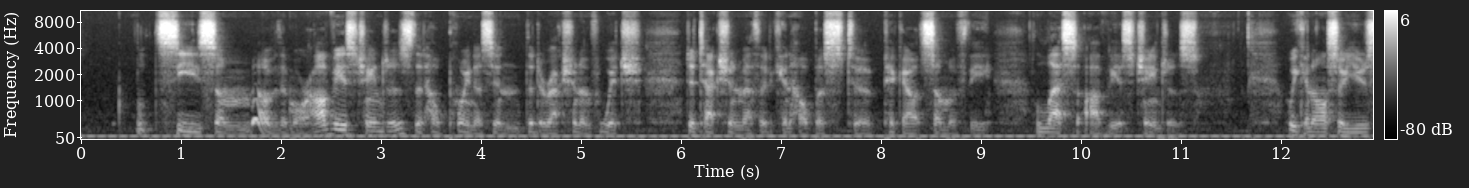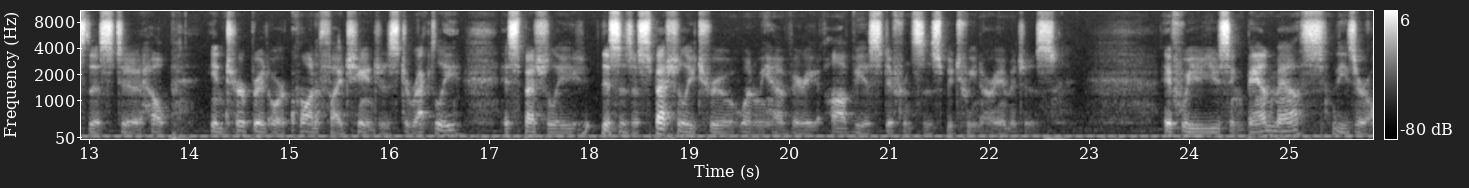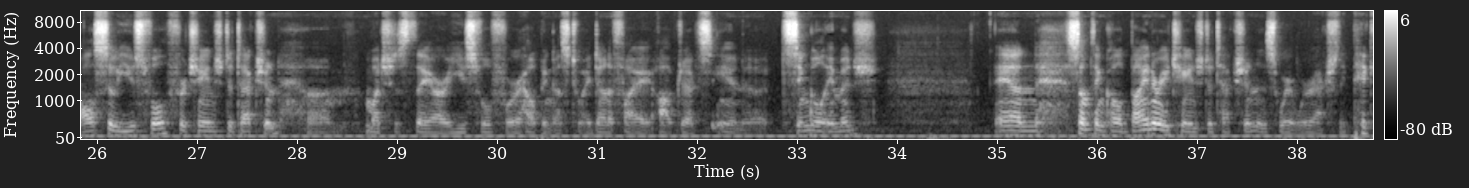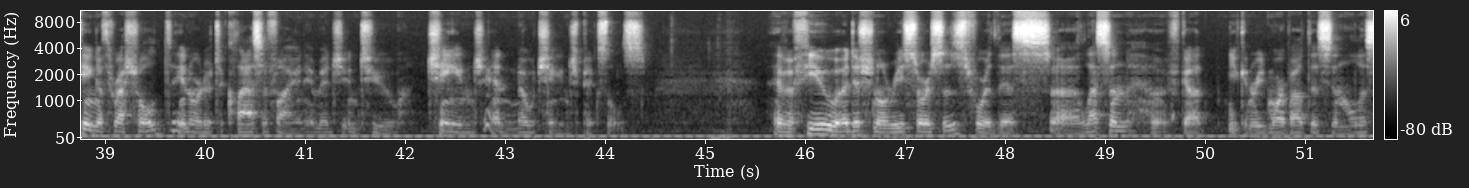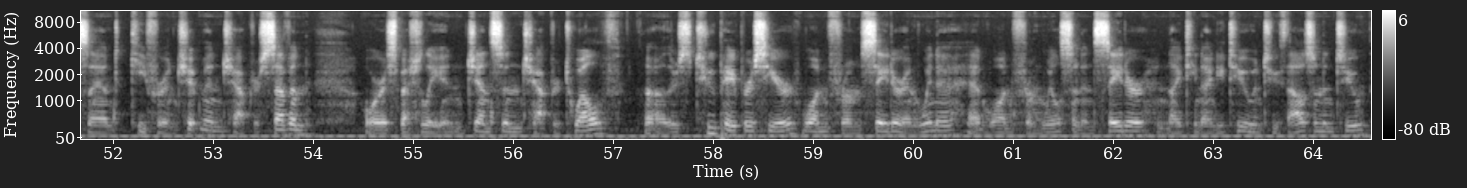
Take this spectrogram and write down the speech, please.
see some of the more obvious changes that help point us in the direction of which detection method can help us to pick out some of the less obvious changes. We can also use this to help interpret or quantify changes directly, especially this is especially true when we have very obvious differences between our images. If we're using band maths, these are also useful for change detection, um, much as they are useful for helping us to identify objects in a single image and something called binary change detection is where we're actually picking a threshold in order to classify an image into change and no change pixels. I have a few additional resources for this uh, lesson. I've got, you can read more about this in Lillesand, Kiefer, and Chipman, chapter 7, or especially in Jensen chapter 12. Uh, there's two papers here, one from Sader and Winne, and one from Wilson and Sader in 1992 and 2002,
